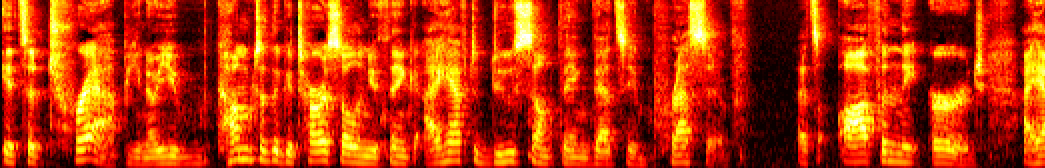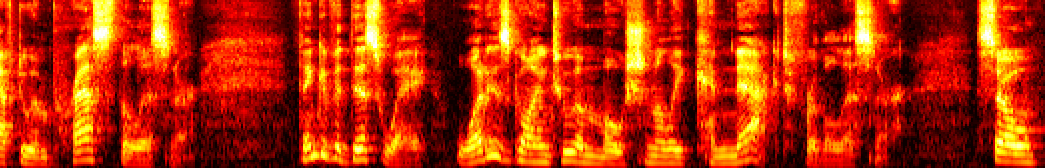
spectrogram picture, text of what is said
it's a trap. You know, you come to the guitar solo and you think, I have to do something that's impressive. That's often the urge. I have to impress the listener. Think of it this way what is going to emotionally connect for the listener? So,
